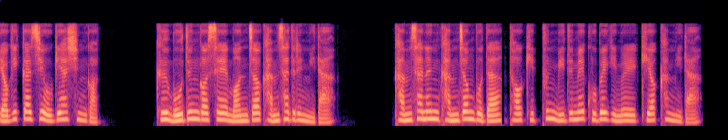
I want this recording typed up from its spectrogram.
여기까지 오게 하신 것. 그 모든 것에 먼저 감사드립니다. 감사는 감정보다 더 깊은 믿음의 고백임을 기억합니다.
